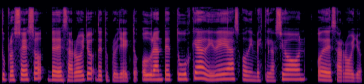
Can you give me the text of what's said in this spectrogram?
tu proceso de desarrollo de tu proyecto o durante tu búsqueda de ideas o de investigación o de desarrollo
